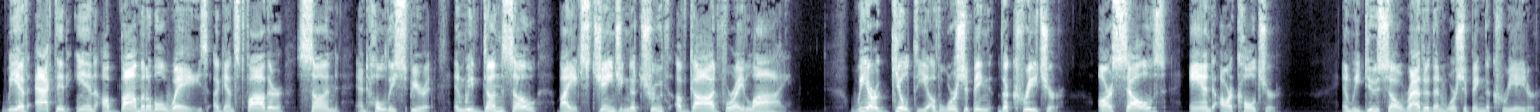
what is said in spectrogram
We have acted in abominable ways against Father, Son, and Holy Spirit, and we've done so by exchanging the truth of God for a lie. We are guilty of worshiping the creature, ourselves, and our culture and we do so rather than worshiping the Creator.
